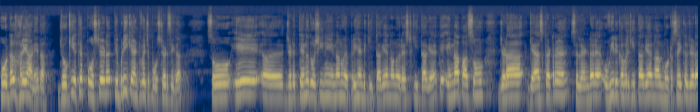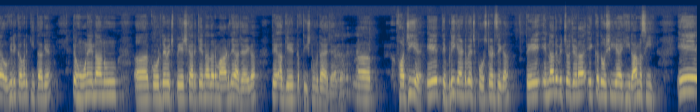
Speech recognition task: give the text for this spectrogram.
ਹੋਡਲ ਹਰਿਆਣੇ ਦਾ, ਜੋ ਕਿ ਇੱਥੇ ਪੋਸਟਡ ਤਿਬੜੀ ਕੈਂਟ ਵਿੱਚ ਪੋਸਟਡ ਸੀਗਾ। ਸੋ ਇਹ ਜਿਹੜੇ ਤਿੰਨ ਦੋਸ਼ੀ ਨੇ, ਇਹਨਾਂ ਨੂੰ ਐਪਰੀਹੈਂਡ ਕੀਤਾ ਗਿਆ, ਇਹਨਾਂ ਨੂੰ ਅਰੈਸਟ ਕੀਤਾ ਗਿਆ ਹੈ ਤੇ ਇਹਨਾਂ ਪਾਸੋਂ ਜਿਹੜਾ ਗੈਸ ਕਟਰ ਹੈ ਸਿਲੰਡਰ ਹੈ, ਉਹ ਵੀ ਰਿਕਵਰ ਕੀਤਾ ਗਿਆ, ਨਾਲ ਮੋਟਰਸਾਈਕਲ ਜਿਹੜਾ ਹੈ, ਉਹ ਵੀ ਰਿਕਵਰ ਕੀਤਾ ਗਿਆ ਤੇ ਹੁਣ ਇਹਨਾਂ ਨੂੰ ਕੋਰਟ ਦੇ ਵਿੱਚ ਪੇਸ਼ ਕਰਕੇ ਇਹਨਾਂ ਦਾ ਰਿਮਾਂਡ ਲਿਆ ਜਾਏਗਾ ਤੇ ਅੱਗੇ ਤਫਤੀਸ਼ ਨੂੰ ਵਧਾਇਆ ਜਾਏਗਾ। ਫੌਜੀ ਹੈ, ਇਹ ਤਿਬੜੀ ਕੈਂਟ ਵਿੱਚ ਪੋਸਟਡ ਸੀਗਾ ਤੇ ਇਹਨਾਂ ਦੇ ਵਿੱਚੋਂ ਜਿਹੜਾ ਇੱਕ ਦੋਸ਼ੀ ਹੈ, ਹੀਰਾ ਮਸੀਹ ਇਹ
